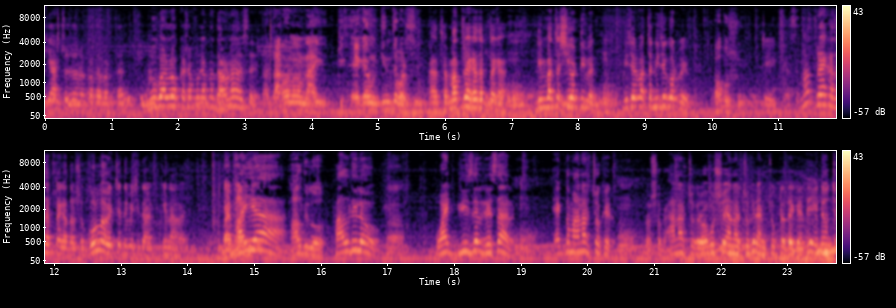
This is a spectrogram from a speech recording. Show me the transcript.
কি আশ্চর্যজনক কথাবার্তা। ব্লুবার লক্কা সম্পর্কে আপনার ধারণা আছে? ধারণা নাই এখন কিনতে পারছি। আচ্ছা মাত্র এক হাজার টাকা। ডিম বাচ্চা শিওর দিবেন? নিজের বাচ্চা নিজে করবে? অবশ্যই। ঠিক আছে মাত্র এক হাজার টাকা দর্শক। গোল্লা এর চেয়ে বেশি দাম কেনা হয়। ভাই ভাইয়া। ফাল দিল। ফাল দিল। হ্যাঁ। হোয়াইট গ্রিজেল রেসার একদম আনার চোখের। দর্শক আনার চোখের অবশ্যই আনার চোখের আমি চোখটা দেখাই দিই। এটা হচ্ছে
